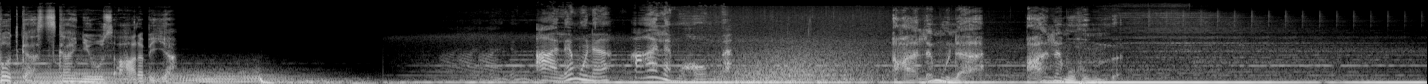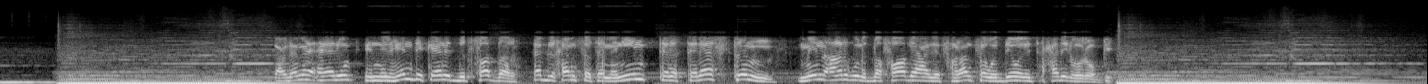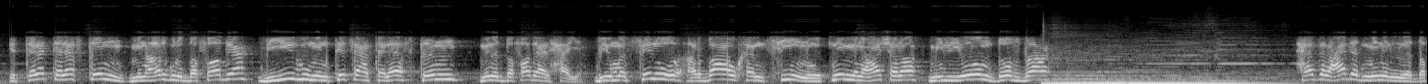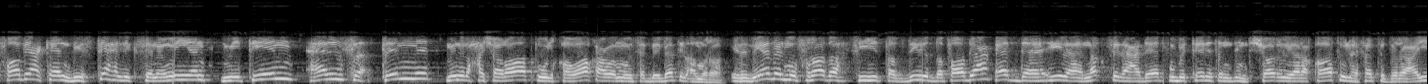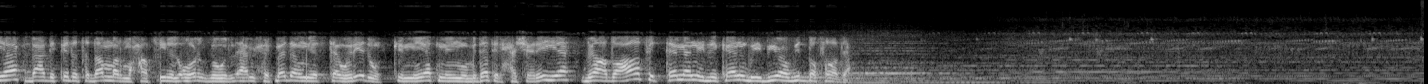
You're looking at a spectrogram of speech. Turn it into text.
بودكاست سكاي نيوز عربية. عالمنا عالمهم. عالمنا عالمهم. العلماء قالوا إن الهند كانت بتصدر قبل 85 3000 طن من أرجل الضفادع لفرنسا والدول الاتحاد الأوروبي. ال 3000 طن من أرجل الضفادع بيجوا من 9000 طن من الضفادع الحية. بيمثلوا 54.2 من عشرة مليون ضفدع. هذا العدد من الضفادع كان بيستهلك سنويا 200 ألف طن من الحشرات والقواقع ومسببات الأمراض. الزيادة المفرطة في تصدير الضفادع أدى إلى نقص الأعداد وبالتالي انتشار اليرقات والآفات الزراعية. بعد كده تدمر محاصيل الأرز والقمح بدأوا يستوردوا كميات من المبيدات الحشرية بأضعاف الثمن اللي كانوا بيبيعوا بيه الضفادع.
